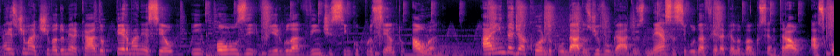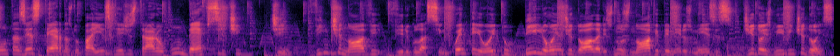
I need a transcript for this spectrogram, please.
a estimativa do mercado permaneceu em 11,25% ao ano. Ainda de acordo com dados divulgados nesta segunda-feira pelo Banco Central, as contas externas do país registraram um déficit de 29,58 bilhões de dólares nos nove primeiros meses de 2022.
